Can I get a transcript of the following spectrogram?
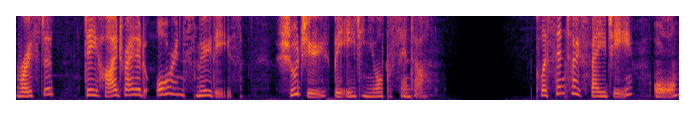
roasted, dehydrated, or in smoothies, should you be eating your placenta? Placentophagy, or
